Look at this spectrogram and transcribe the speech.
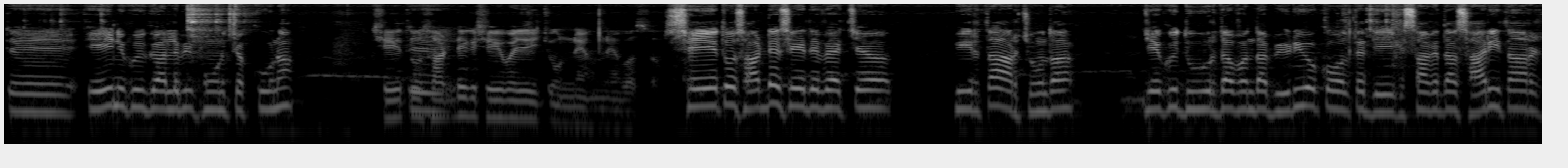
ਤੇ ਇਹ ਨਹੀਂ ਕੋਈ ਗੱਲ ਵੀ ਫੋਨ ਚੱਕੂ ਨਾ। 6 ਤੋਂ ਤੇ- 6:30 ਵਜੇ ਹੀ ਚੋਨੇ ਹੁੰਨੇ ਆ ਬਸ। 6 ਤੋਂ 6:30 ਦੇ ਵਿੱਚ ਵੀਰ ਧਾਰ ਚੋਂਦਾ ਜੇ ਕੋਈ ਦੂਰ ਦਾ ਬੰਦਾ ਵੀਡੀਓ ਕਾਲ ਤੇ ਦੇਖ ਸਕਦਾ ਸਾਰੀ ਧਾਰ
